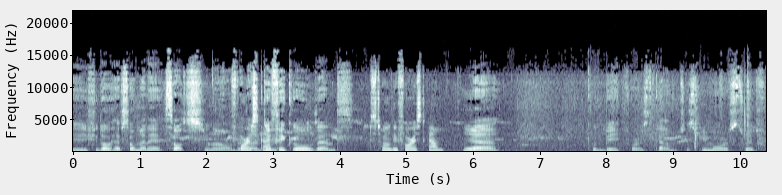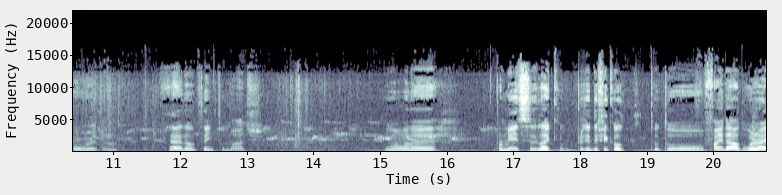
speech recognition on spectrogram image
if you don't have so many thoughts, you know, Forrest that are Gump. difficult and It's totally Forrest Gump. yeah, could be Forrest Gump. Just be more straightforward and yeah, don't think too much. You know, when I, for me, it's uh, like pretty difficult to to find out where I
